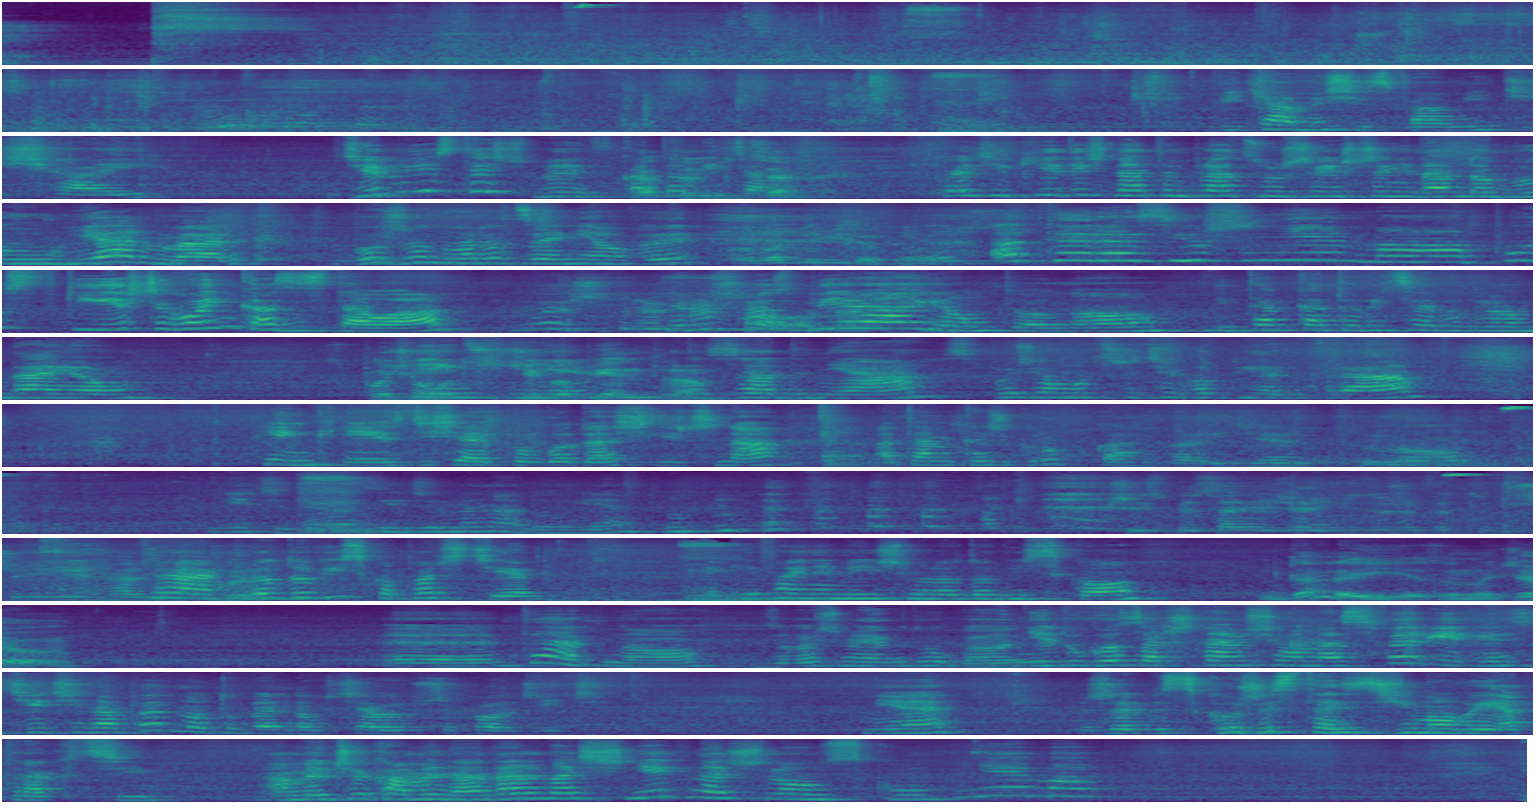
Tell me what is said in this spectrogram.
Witamy się z Wami dzisiaj. Gdzie my jesteśmy? W Katowicach. Katowicach. Słuchajcie, kiedyś na tym placu już jeszcze niedawno był jarmark bożonarodzeniowy, Ładny widok, nie? a teraz już nie ma pustki. Jeszcze choinka została. No jeszcze trochę Już trwało, rozbierają to, no. I tak Katowice wyglądają tak. Z poziomu trzeciego piętra. za dnia, z poziomu trzeciego piętra. Pięknie jest dzisiaj pogoda śliczna, a tam jakaś grupka chyba idzie. No. Wiecie, teraz jedziemy na dół, nie? Czyli specjalnie wziąłeś widzę, żeby tu przyjechali Tak, lodowisko, patrzcie. Jakie fajne mieliśmy lodowisko. Dalej jest, ono działa. E, tak, no. Zobaczmy jak długo. Niedługo zaczynają się u nas ferie, więc dzieci na pewno tu będą chciały przychodzić. Nie? Żeby skorzystać z zimowej atrakcji. A my czekamy nadal na śnieg na Śląsku. Nie ma.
